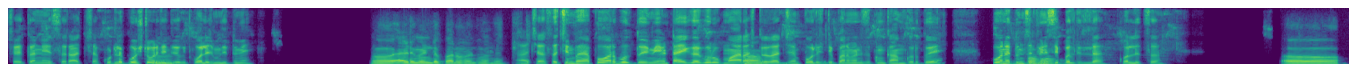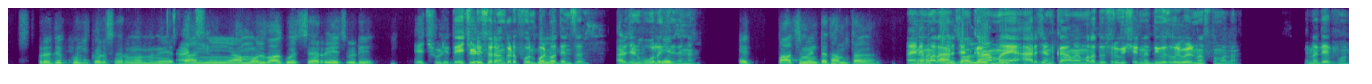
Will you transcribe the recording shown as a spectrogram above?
चैतन्य सर अच्छा कुठल्या पोस्टवरती हम्म. कॉलेजमध्ये तुम्ही? ऍडमिन डिपार्टमेंटमध्ये. अच्छा सचिन भाई पवार बोलतोय मी. टायगर ग्रुप महाराष्ट्र राज्य पोलीस डिपार्टमेंटचं पण काम करतोय. कोण आहे तुमचं हो, हो. प्रिन्सिपल तिथल्या कॉलेजचं प्रदीप फुलकर सर म्हणून आहेत. आणि Amol Bhagwat sir HOD HOD तर एचओडी सरांकडे फोन पाठवा. त्यांचं. अर्जंट बोलायचं एक- त्यांना. पाच मिनिटं थांबता का? नाही मला अर्जंट काम. आहे. अर्जंट काम आहे. मला दुसरं विषय दिवसभर वेळ नसतो मला. त्यांना द्या फोन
